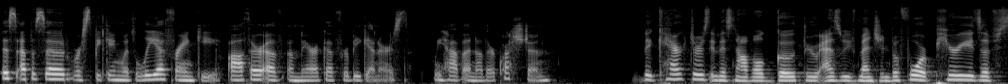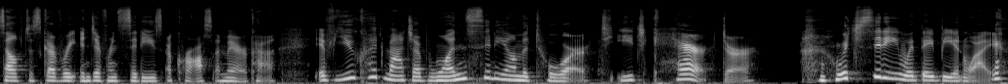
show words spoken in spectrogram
This episode, we're speaking with Leah Franqui, author of America for Beginners. We have another question the characters in this novel go through, as we've mentioned before, periods of self discovery in different cities across America. If you could match up one city on the tour to each character, which city would they be and why?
